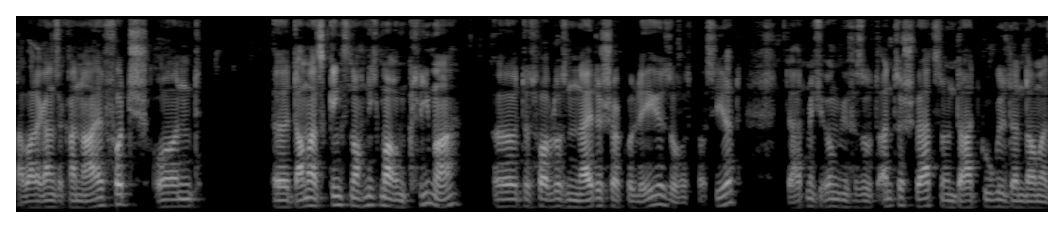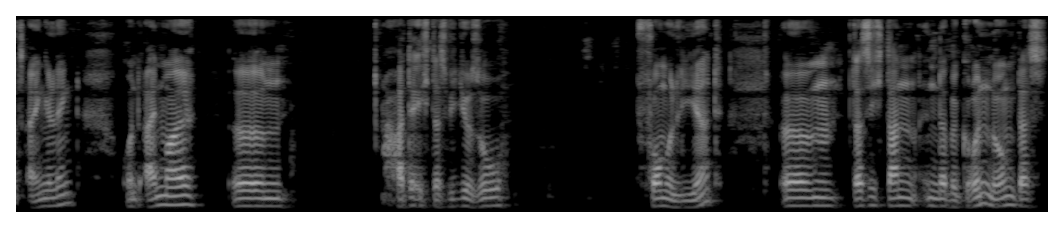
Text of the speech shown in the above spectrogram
Da war der ganze Kanal futsch und äh, damals ging es noch nicht mal um Klima. Äh, das war bloß ein neidischer Kollege, sowas passiert. Der hat mich irgendwie versucht anzuschwärzen und da hat Google dann damals eingelenkt. Und einmal ähm, hatte ich das Video so formuliert, ähm, dass ich dann in der Begründung, dass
